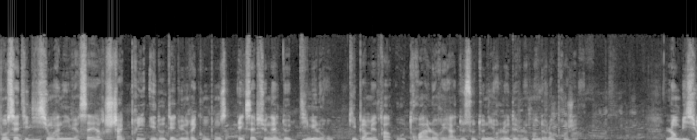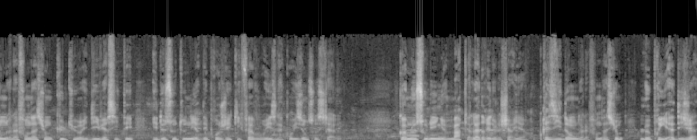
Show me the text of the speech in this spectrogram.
Pour cette édition anniversaire, chaque prix est doté d'une récompense exceptionnelle de 10 000 euros qui permettra aux trois lauréats de soutenir le développement de leur projet. L'ambition de la Fondation Culture et Diversité est de soutenir des projets qui favorisent la cohésion sociale. Comme le souligne Marc Ladré de la Charrière, président de la Fondation, le prix a déjà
